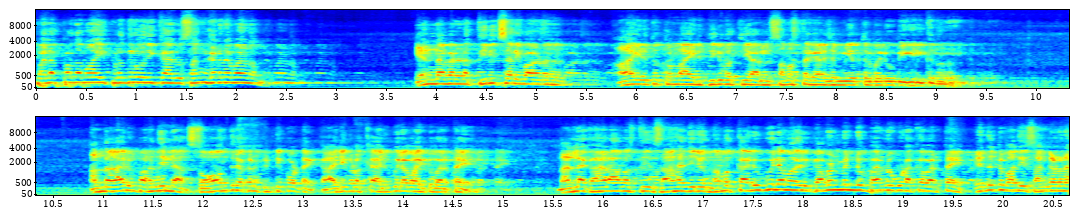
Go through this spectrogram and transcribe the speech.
ഫലപ്രദമായി പ്രതിരോധിക്കാൻ ഒരു സംഘടന വേണം. എന്നവരുടെ തിരിച്ചറിവാണ് ആയിരത്തി തൊള്ളായിരത്തി ഇരുപത്തിയാറിൽ സമസ്തകാല ജമിയത്തിൽ രൂപീകരിക്കുന്നത് അന്ന് ആരും പറഞ്ഞില്ല സ്വാതന്ത്ര്യമൊക്കെ കിട്ടിക്കോട്ടെ കാര്യങ്ങളൊക്കെ അനുകൂലമായിട്ട് വരട്ടെ. നല്ല കാലാവസ്ഥയും സാഹചര്യവും നമുക്ക് അനുകൂലമായ ഒരു ഗവൺമെന്റും ഭരണകൂടമൊക്കെ വരട്ടെ. എന്നിട്ട് മതി സംഘടന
